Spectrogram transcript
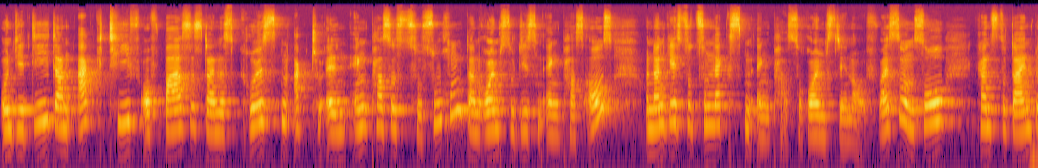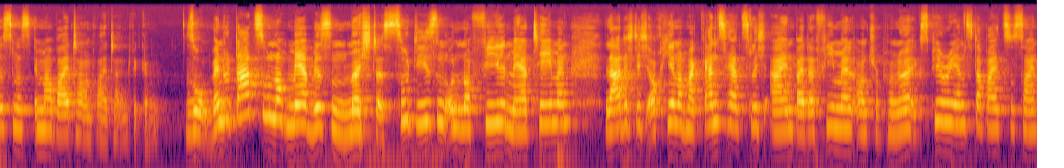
und dir die dann aktiv auf Basis deines größten aktuellen Engpasses zu suchen. Dann räumst du diesen Engpass aus und dann gehst du zum nächsten Engpass, räumst den auf. Weißt du, und so kannst du dein Business immer weiter und weiter entwickeln. So, wenn du dazu noch mehr wissen möchtest, zu diesen und noch viel mehr Themen, lade ich dich auch hier nochmal ganz herzlich ein, bei der Female Entrepreneur Experience dabei zu sein,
